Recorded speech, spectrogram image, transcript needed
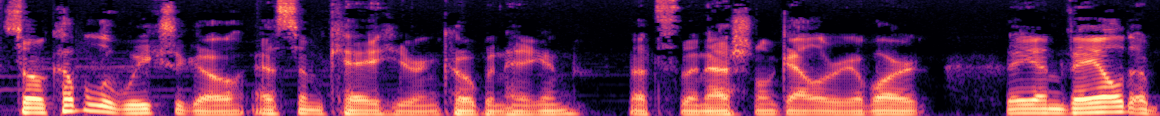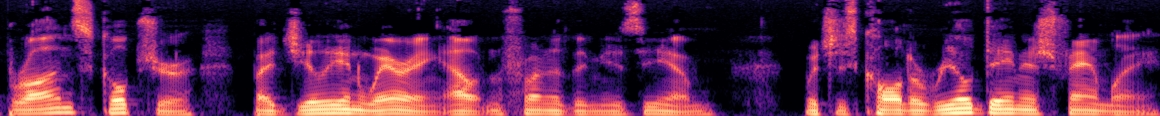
So, a couple of weeks ago, SMK here in Copenhagen, that's the National Gallery of Art, they unveiled a bronze sculpture by Gillian Wearing out in front of the museum, which is called A Real Danish Family,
